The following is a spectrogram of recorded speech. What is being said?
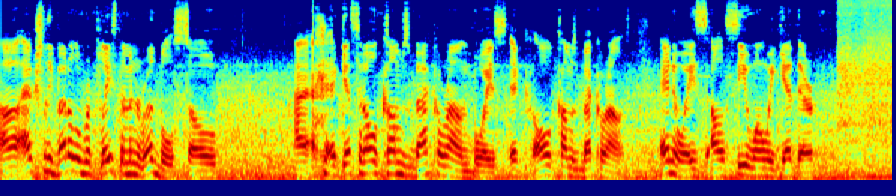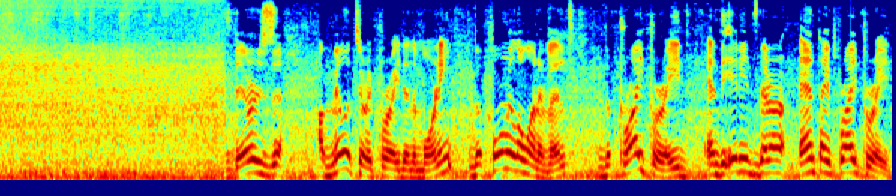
uh, actually Vettel replaced him in Red Bull, so I, I guess it all comes back around, boys. It all comes back around. Anyways, I'll see you when we get there. There's a, a military parade in the morning, the Formula One event, the Pride Parade, and the idiots that are anti-Pride Parade.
